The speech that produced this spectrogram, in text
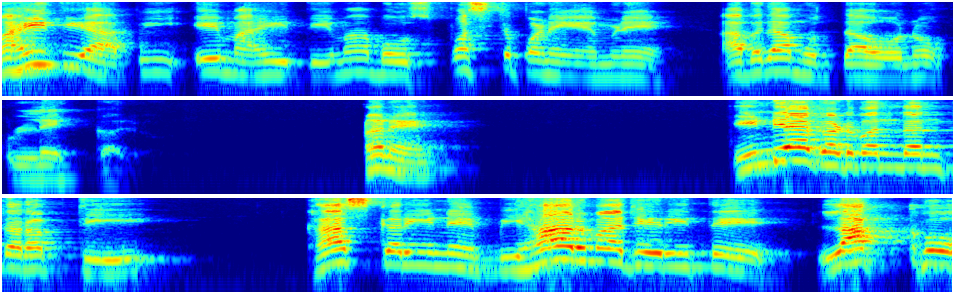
માહિતી આપી એ માહિતીમાં બહુ સ્પષ્ટપણે એમણે આ બધા મુદ્દાઓનો ઉલ્લેખ કર્યો. અને ઇન્ડિયા ગઠબંધન તરફથી ખાસ કરીને બિહારમાં જે રીતે લાખો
